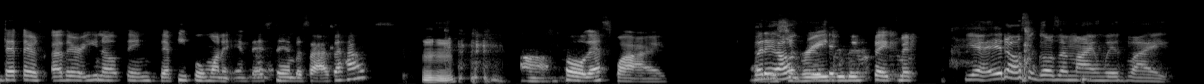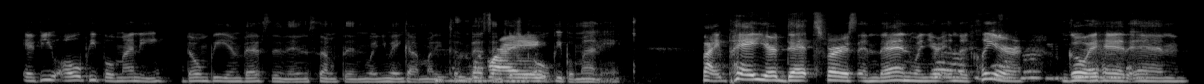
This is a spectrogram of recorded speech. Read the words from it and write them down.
that there's other, you know, things that people want to invest in besides a house. hmm Um, so that's why But I it also- disagree it- with this statement. Yeah, it also goes in line with like if you owe people money, don't be investing in something when you ain't got money to invest in because you owe people money. Like pay your debts first, and then when you're in the clear, go ahead and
